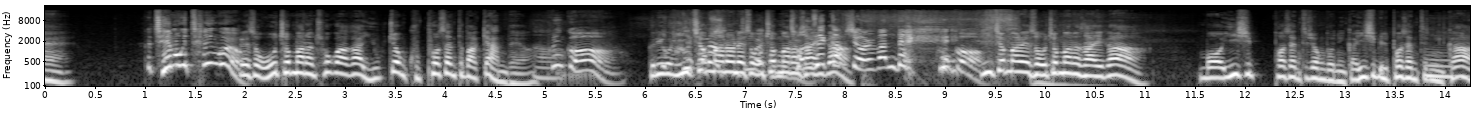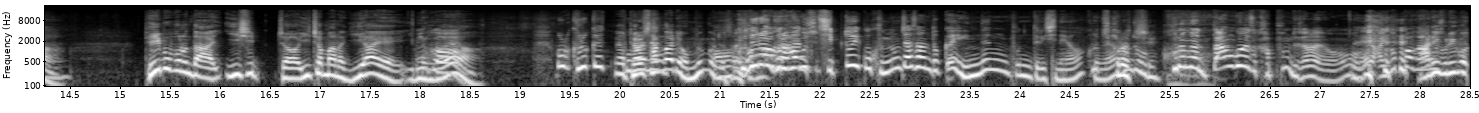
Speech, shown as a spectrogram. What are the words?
예. 그 제목이 틀린 거예요. 그래서 5천만 원 초과가 6.9%밖에 안 돼요. 어. 그러니까 그리고 그거 2천만 원에서 거짓말 5천만 원 사이가 전세값이? 그러니까 2천만 원에서 5천만 원 사이가 뭐 20% 정도니까 21%니까 음. 대부분은 다 20, 저 2천만 원 이하에 있는 그러니까. 거예요. 그럼 그렇게 별 상관이 없는 거죠. 어, 사실. 그들은 그러면 싶- 집도 있고 금융자산도 꽤 있는 분들이시네요. 그렇지. 그러면 그렇지. 그러면 딴 거에서 갚으면 되잖아요. 네. 아, 이것 아니, 하고 그리고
